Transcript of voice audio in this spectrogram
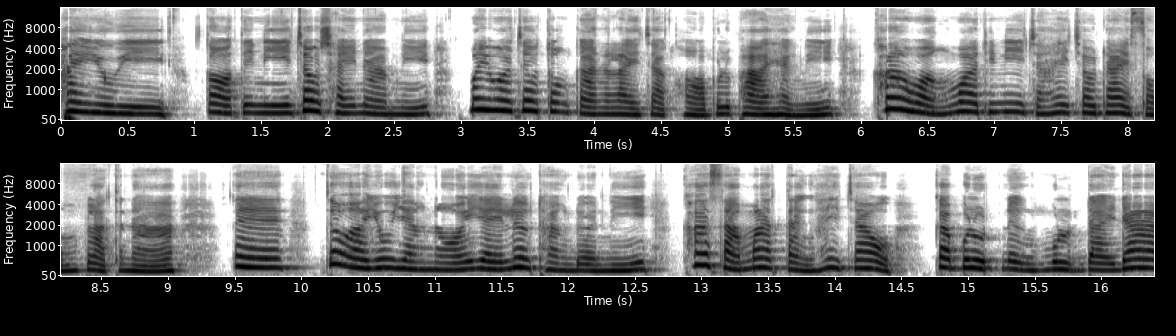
ไฮยูวีต่อไปนี้เจ้าใช้นามนี้ ไม่ว่าเจ้าต้องการอะไรจากหอบุรพาแห่งนี้ ข้าหวังว่าที่นี่จะให้เจ้าได้สมปรารถนา แต่เจ้าอายุยังน้อยยายเลือกทางเดินนี้ ข้าสามารถแต่งให้เจ้ากับบุรุษหนึ่งบุรุษใดได้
